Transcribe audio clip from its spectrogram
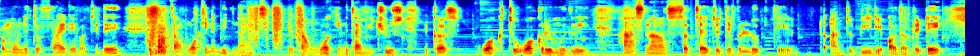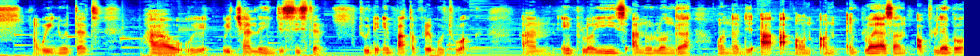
from Monday to Friday. But today, you can work in the midnight. You can work in the time you choose because work to work remotely has now started to develop the, and to be the order of the day. And we know that how we, we challenge the system through the impact of remote work. And employees are no longer under the uh, on, on employers and of labor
